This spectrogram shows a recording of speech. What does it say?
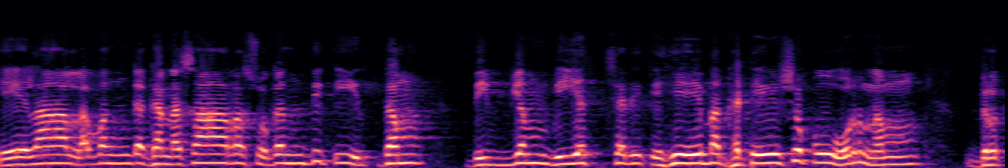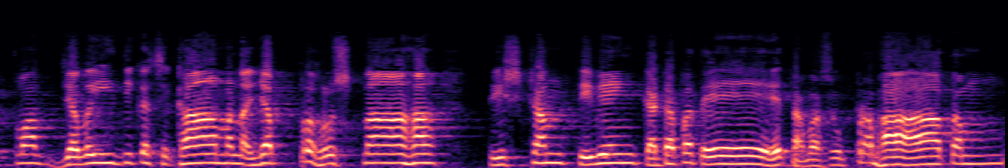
ఏలా లవంగ ఘనసార సుగంధి తీర్థం దివ్యం వియచ్చరితి హేమ ఘటేషు పూర్ణం ధృత్వాద్యవైదిక శిఖామణయ ప్రహృష్ణా తిష్టంతి వెంకటపతే తవ సుప్రభాతం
